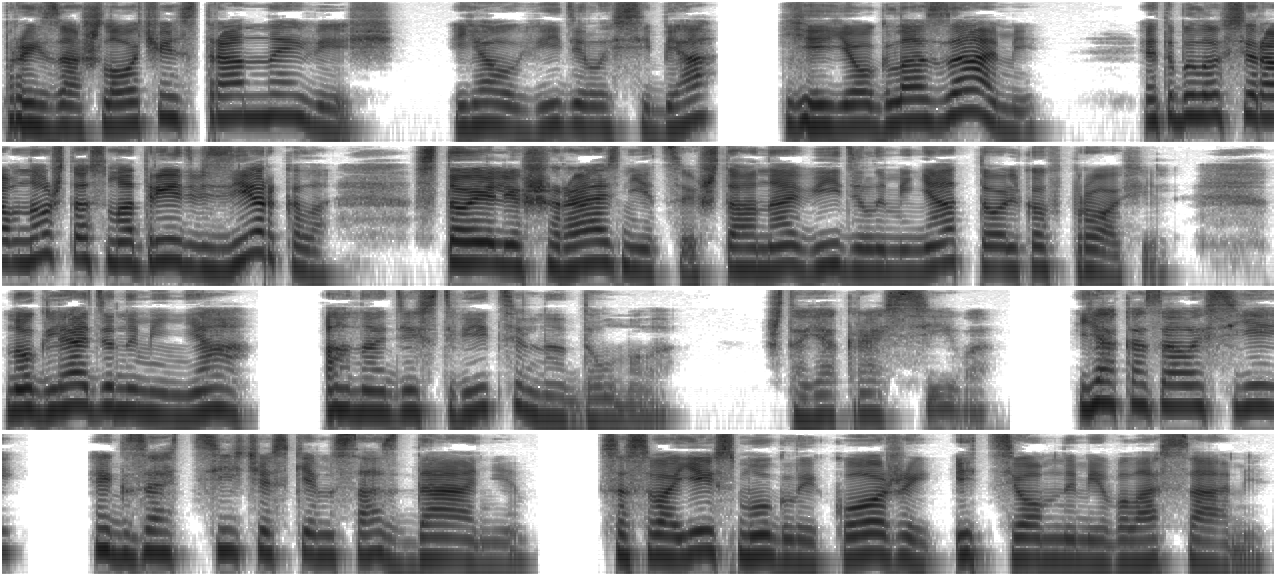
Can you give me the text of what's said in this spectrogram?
произошла очень странная вещь. Я увидела себя ее глазами. Это было все равно, что смотреть в зеркало, с той лишь разницей, что она видела меня только в профиль. Но, глядя на меня, она действительно думала, что я красива. Я казалась ей экзотическим созданием, со своей смуглой кожей и темными волосами.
